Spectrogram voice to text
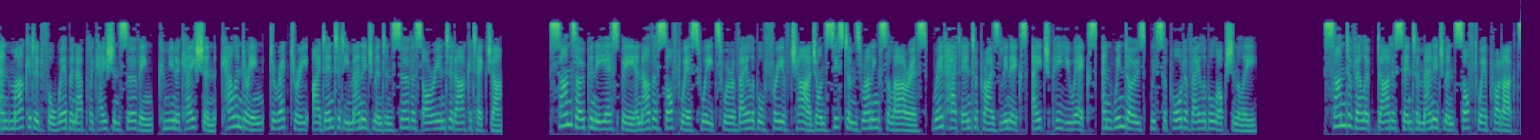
and marketed for web and application serving, communication, calendaring, directory, identity management and service-oriented architecture. Sun's OpenESB and other software suites were available free of charge on systems running Solaris, Red Hat Enterprise Linux, HP UX, and Windows, with support available optionally. Sun developed data center management software products,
